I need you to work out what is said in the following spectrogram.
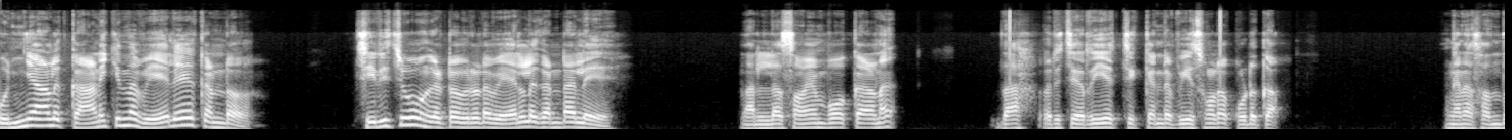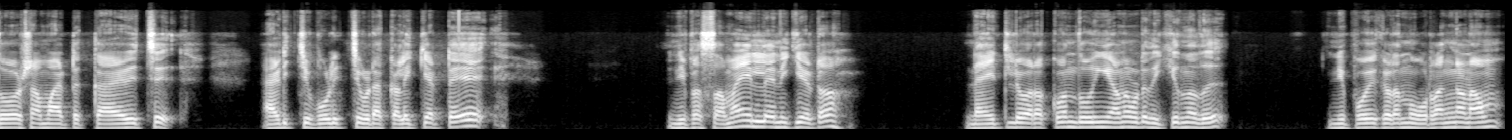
കുഞ്ഞാൾ കാണിക്കുന്ന വേലയെ കണ്ടോ? ചിരിച്ചു പോകും കേട്ടോ ഇവരുടെ വേലൽ കണ്ടാലേ. നല്ല സമയം പോക്കാണ്. ദാ ഒരു ചെറിയ ചിക്കന്റെ പീസും കൂടെ കൊടുക്കാം. അങ്ങനെ സന്തോഷമായിട്ട് കഴിച്ച് അടിച്ച് പൊളിച്ച് ഇവിടെ കളിക്കട്ടെ. ഇനിയിപ്പോൾ സമയമില്ല എനിക്ക് കേട്ടോ. നൈറ്റിൽ ഉറക്കം തൂങ്ങിയാണ് ഇവിടെ നിൽക്കുന്നത്. ഇനി പോയി കിടന്ന് ഉറങ്ങണം.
